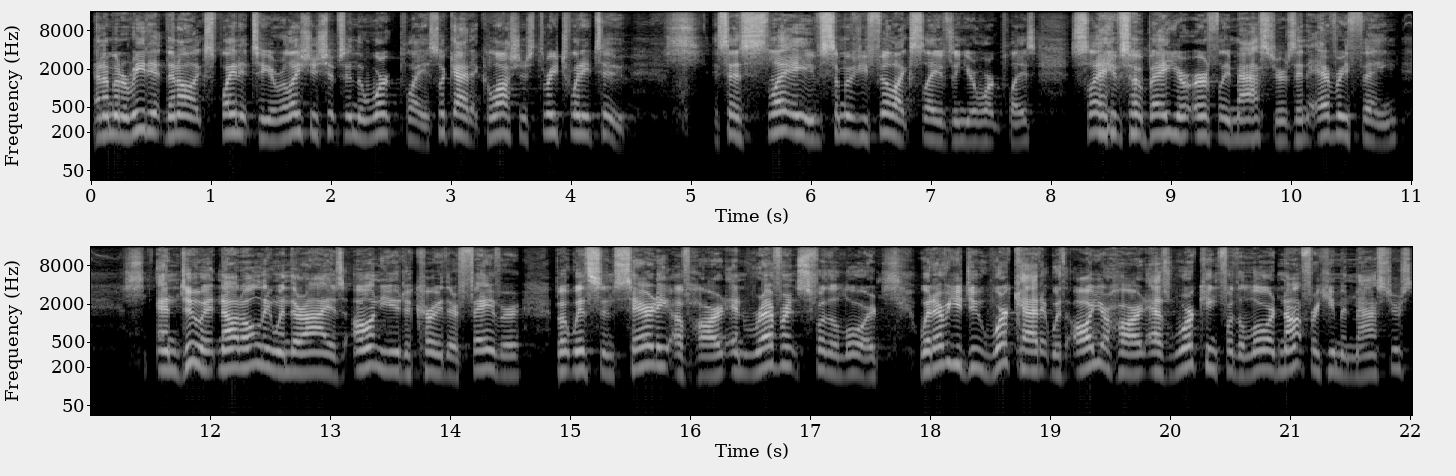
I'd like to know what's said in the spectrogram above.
And I'm going to read it, then I'll explain it to you. Relationships in the workplace. Look at it, Colossians 3:22. It says, Slaves, some of you feel like slaves in your workplace. Slaves, obey your earthly masters in everything, and do it not only when their eye is on you to curry their favor, but with sincerity of heart and reverence for the Lord. Whatever you do, work at it with all your heart as working for the Lord, not for human masters,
